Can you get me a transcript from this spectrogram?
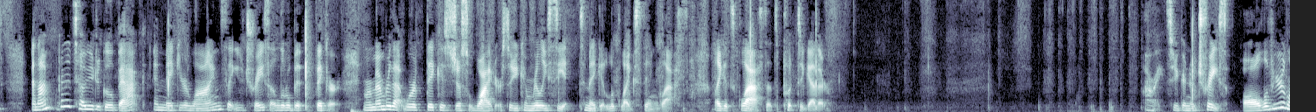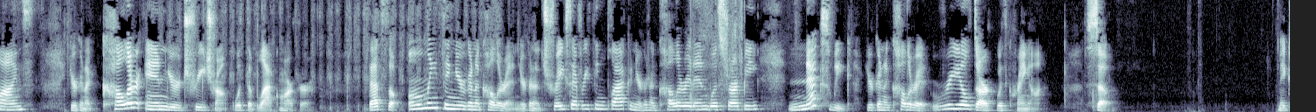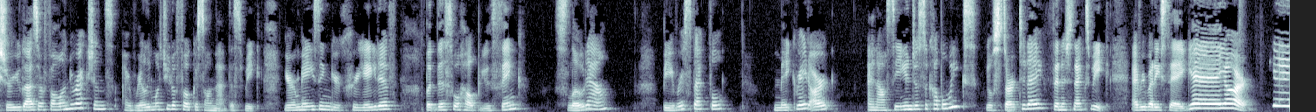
And I'm going to tell you to go back and make your lines that you trace a little bit thicker. And remember that word thick is just wider so you can really see it to make it look like stained glass, like it's glass that's put together. All right, so you're to trace all of your lines. You're to color in your tree trunk with the black marker. That's the only thing you're to color in. You're to trace everything black and you're to color it in with Sharpie. Next week, you're to color it real dark with crayon. So, make sure you guys are following directions. I really want you to focus on that this week. You're amazing, you're creative, but this will help you think, slow down, be respectful, make great art, and I'll see you in just a couple weeks. You'll start today, finish next week. Everybody say, Yay, art! Yay!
